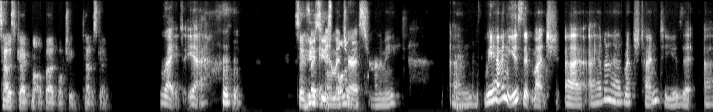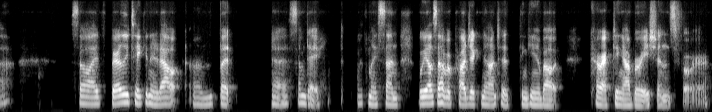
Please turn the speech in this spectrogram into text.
telescope, not a bird watching telescope. right. Yeah. So It's who's like the amateur astronomer? astronomy. Um, we haven't used it much. Uh, I haven't had much time to use it. Uh, so I've barely taken it out. Um, but uh, someday with my son, we also have a project now to thinking about correcting aberrations for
